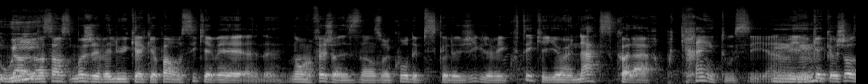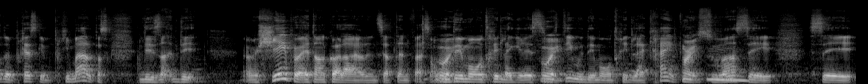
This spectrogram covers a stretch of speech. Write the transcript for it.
oui. Dans, dans le sens, moi j'avais lu quelque part aussi qu'il y avait, euh, non en fait dans un cours de psychologie que j'avais écouté qu'il y a un axe colère crainte aussi. hein. Il y a Mhm. quelque chose de presque primal parce que des, des- un chien peut être en colère d'une certaine façon, ou démontrer de l'agressivité ou démontrer de la crainte. Oui. Souvent c'est, c'est,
